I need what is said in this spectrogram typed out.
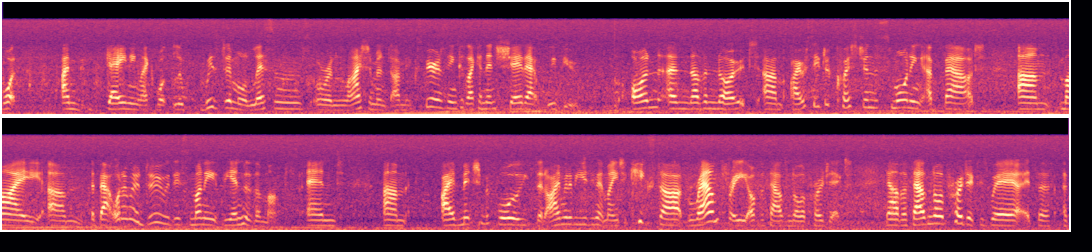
what I'm gaining like what wisdom or lessons or enlightenment I'm experiencing because I can then share that with you. On another note, um, I received a question this morning about um, my um, about what I'm going to do with this money at the end of the month and um, I've mentioned before that I'm going to be using that money to kickstart round three of the $1,000 project. Now the $1,000 project is where it's a, a,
